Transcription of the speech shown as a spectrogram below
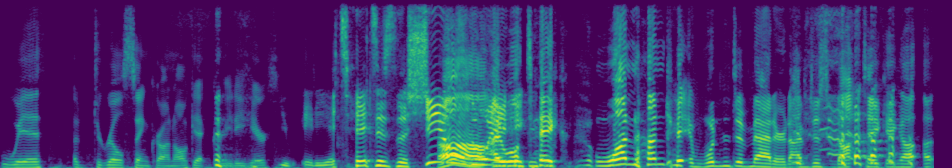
with a drill synchron. I'll get greedy here. you idiot! It is the shield Oh, I will take 100. It wouldn't have mattered. I'm just not taking a, uh,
